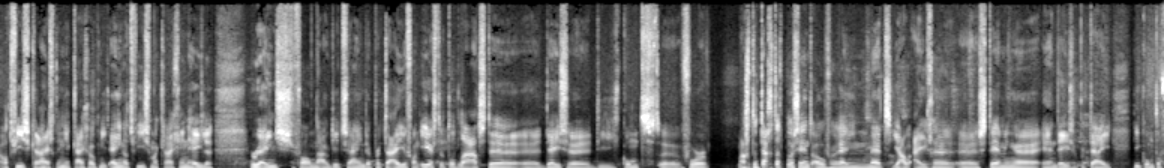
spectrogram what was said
advies krijgt. En je krijgt ook niet één advies, maar krijg je een hele range van. Nou, dit zijn de partijen van eerste tot laatste. deze die komt voor 88% overeen met jouw eigen eh, stemmingen. En deze partij die komt op 5%.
